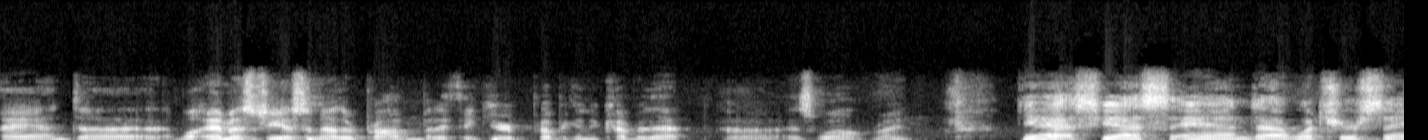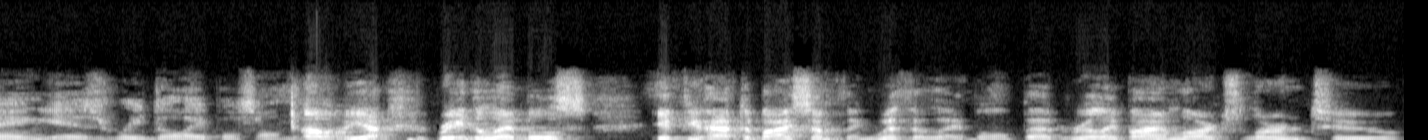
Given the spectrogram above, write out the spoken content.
And uh, well, MSG is another problem, but I think you're probably going to cover that uh, as well, right? Yes, yes, and uh, what you're saying is read the labels on. Oh yeah, read the labels if you have to buy something with a label, but really by and large learn to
